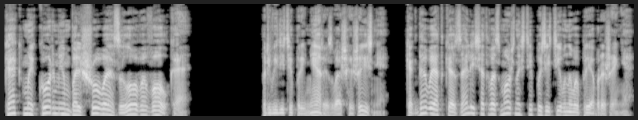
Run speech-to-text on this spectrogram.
Как мы кормим большого злого волка? Приведите пример из вашей жизни, когда вы отказались от возможности позитивного преображения.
